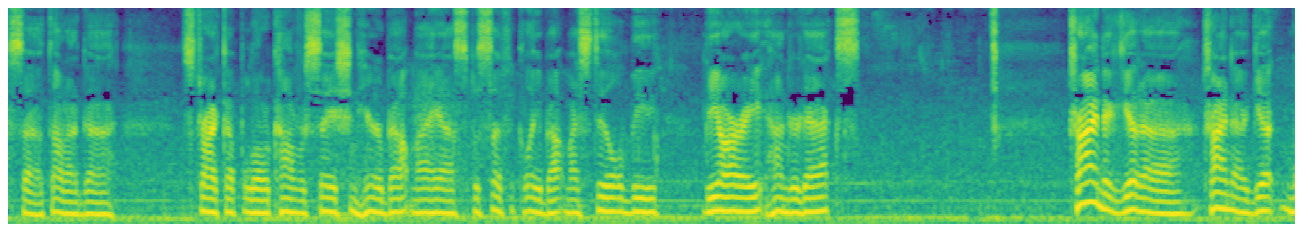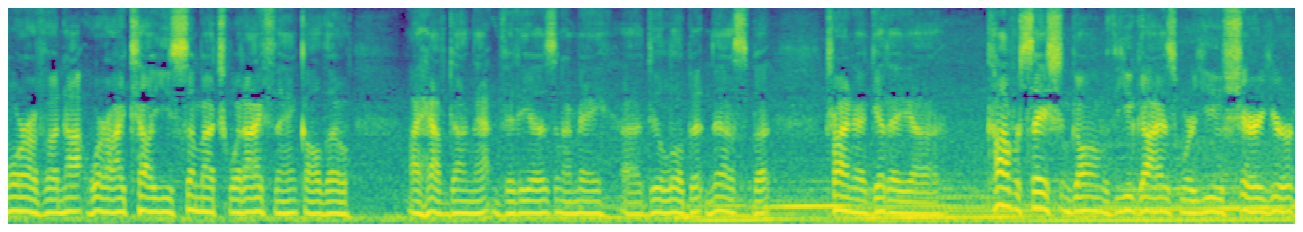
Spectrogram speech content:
So I thought I'd uh, strike up a little conversation here about my, uh, specifically about my Stihl B BR800X trying to get a trying to get more of a not where I tell you so much what I think although I have done that in videos and I may uh, do a little bit in this but trying to get a uh, conversation going with you guys where you share your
